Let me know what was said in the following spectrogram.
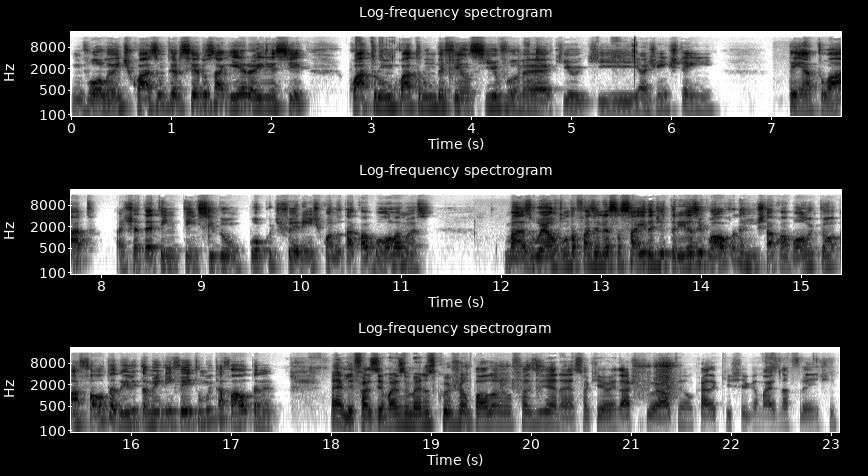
Um volante, quase um terceiro zagueiro aí nesse 4-1-4-1 defensivo, né? Que, que a gente tem, tem atuado. A gente até tem, tem sido um pouco diferente quando tá com a bola, mas, mas o Elton tá fazendo essa saída de três igual quando a gente tá com a bola, então a falta dele também tem feito muita falta, né? É, ele fazia mais ou menos o que o João Paulo fazia, né? Só que eu ainda acho que o Elton é um cara que chega mais na frente,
